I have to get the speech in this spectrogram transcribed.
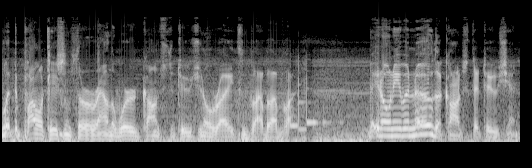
let the politicians throw around the word constitutional rights and blah, blah, blah. They don't even know the Constitution.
